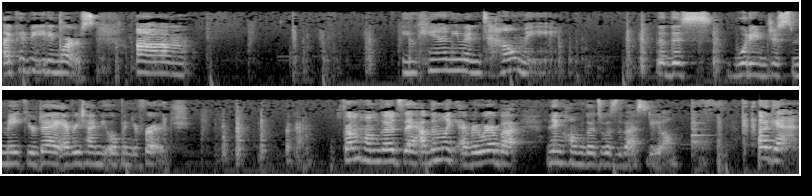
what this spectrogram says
I could be eating worse. Um, you can't even tell me that this wouldn't just make your day every time you open your fridge. Okay. From Home Goods, they have them like everywhere, but I think Home Goods was the best deal. Again,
